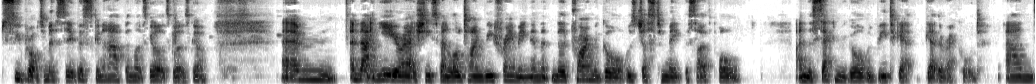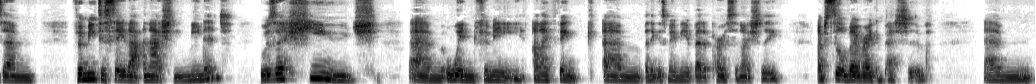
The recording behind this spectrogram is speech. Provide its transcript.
super optimistic. This is going to happen. Let's go, let's go, let's go. Um, and that year, I actually spent a lot of time reframing. And the, the primary goal was just to make the South Pole, and the secondary goal would be to get get the record. And um, for me to say that and actually mean it, it was a huge um, win for me. And I think um, I think it's made me a better person. Actually, I'm still very very competitive. Um,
